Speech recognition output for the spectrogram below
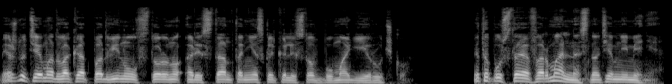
Между тем адвокат подвинул в сторону арестанта несколько листов бумаги и ручку. Это пустая формальность, но тем не менее.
